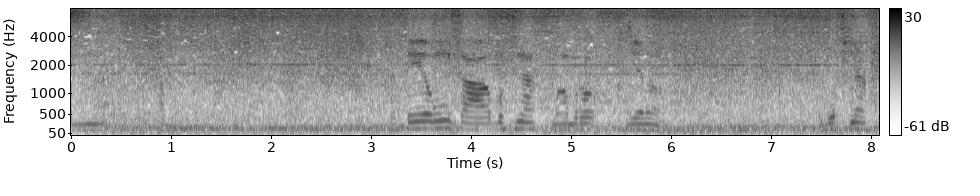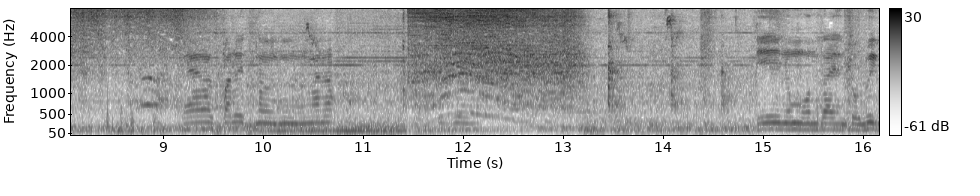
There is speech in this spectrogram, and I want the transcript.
Hindi ab- Kasi yung isa, ubos na mga bro. Ayan o. Ubos na. Kaya nagpalit ng ano. Jin. Iinom muna tayo ng tubig.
